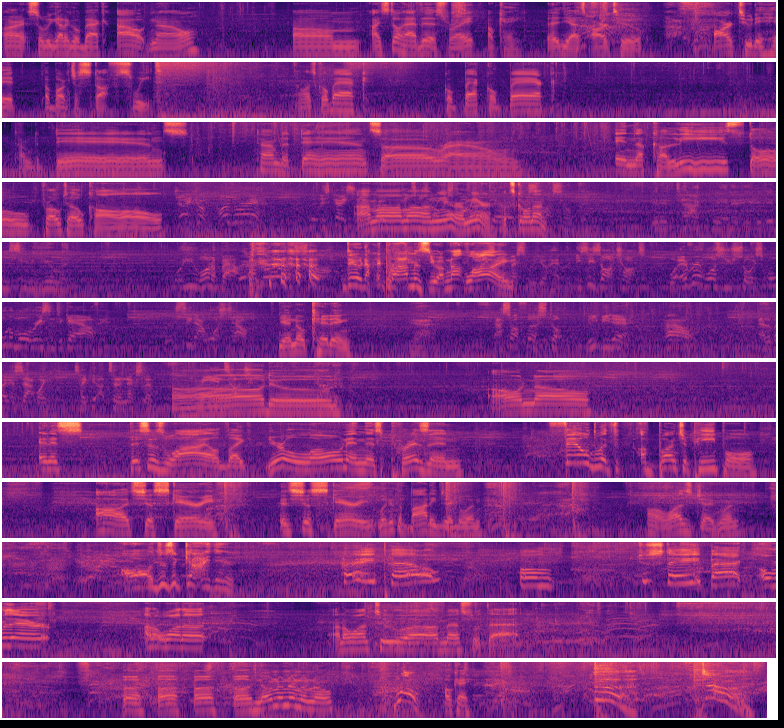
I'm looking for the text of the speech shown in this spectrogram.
Alright, so we gotta go back out now. Um, I still have this, right? Okay. Uh, yeah, it's R2. R2 to hit a bunch of stuff. Sweet. Now let's go back. Go back, go back. Time to dance. Time to dance around. In the Callisto Protocol. Jacob, over here. This gate's I'm, open. um, I'm here, I'm here. What's going on? About? I know what I saw. Dude, I promise you, I'm not lying. mess with your head, but this is our chance. Whatever it was you saw, it's all the more reason to get out of here. You see that watchtower? Yeah, no kidding. Yeah. That's our first stop. Meet me there. How? Elevator's that way. Take it up to the next level. I'll be in. Oh, dude. Oh, no. And it's... This is wild. Like, you're alone in this prison filled with a bunch of people. Oh, it's just scary. It's just scary. Look at the body jiggling. Oh, it was jiggling. Oh, there's a guy there. Hey, pal. Um, just stay back over there. I don't want to. I don't want to uh, mess with that. Uh, uh, uh, uh, no, no, no, no, no. Whoa! Okay. Ugh! Ugh!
